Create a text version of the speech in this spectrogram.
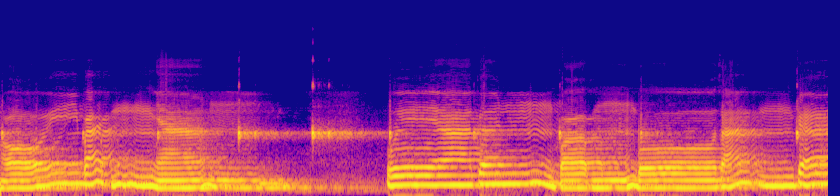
hội bát nhà quy kinh phật bồ tát trên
